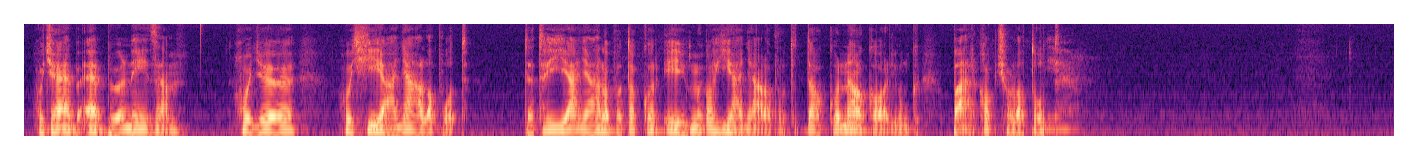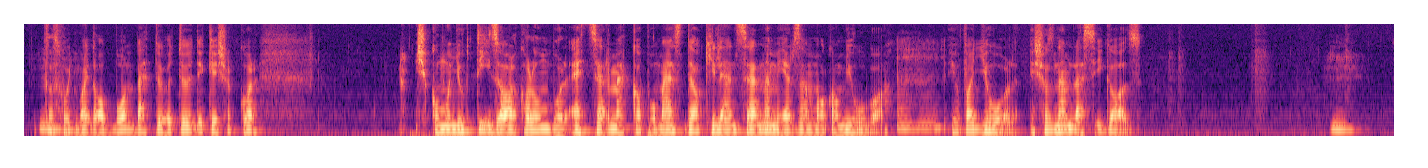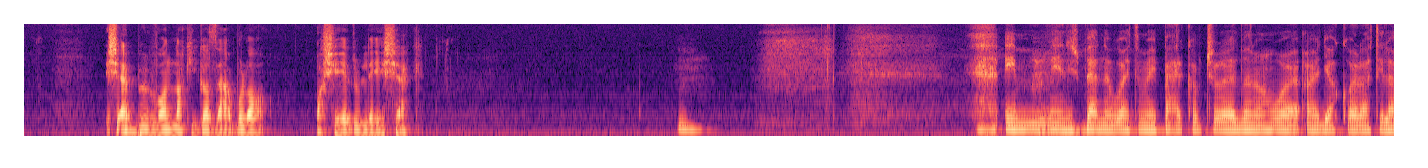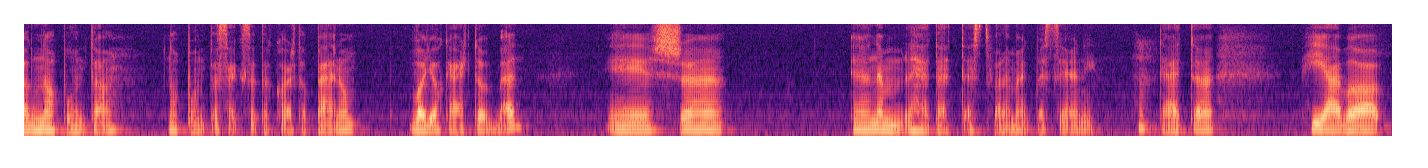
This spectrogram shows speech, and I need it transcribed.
Hogyha ebb, ebből nézem, hogy, hogy hiányállapot. Tehát, ha hiányállapot, akkor éljük meg a hiányállapotot, de akkor ne akarjunk párkapcsolatot. Yeah. Tehát, hogy majd abban betöltődik, és akkor és akkor mondjuk tíz alkalomból egyszer megkapom ezt, de a kilencszer nem érzem magam jóba. Uh-huh. Jó, vagy jól, és az nem lesz igaz. Hmm. És ebből vannak igazából a, a sérülések. Hmm. Én, én is benne voltam egy párkapcsolatban, ahol gyakorlatilag naponta, naponta szexet akart a párom, vagy akár többet, és nem lehetett ezt vele megbeszélni. Hm. Tehát hiába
